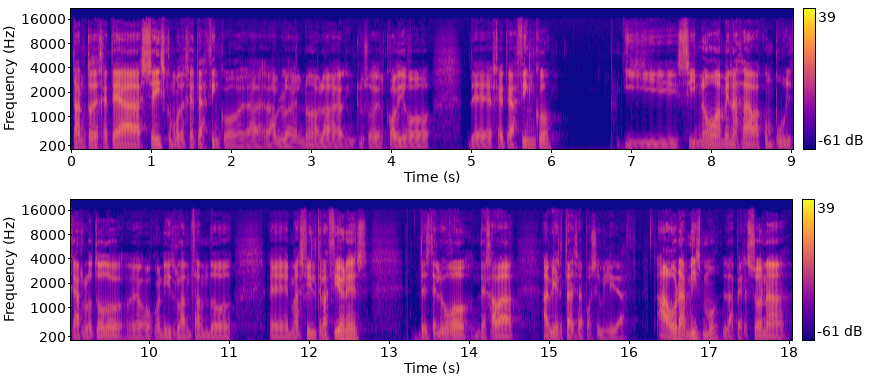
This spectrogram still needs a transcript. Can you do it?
tanto de GTA 6 como de GTA 5, habló él, ¿no? Hablaba incluso del código de GTA 5 y si no amenazaba con publicarlo todo eh, o con ir lanzando eh, más filtraciones, desde luego dejaba abierta esa posibilidad. Ahora mismo, la persona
